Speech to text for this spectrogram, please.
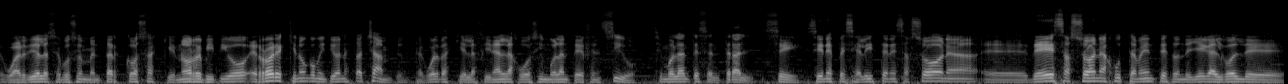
Guardiola se puso a inventar cosas que no repitió, errores que no cometió en esta Champions. ¿Te acuerdas que la final la jugó sin volante defensivo? sin volante central Sí, sin especialista en esa zona. eh, de esa zona justamente es donde llega el gol de,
